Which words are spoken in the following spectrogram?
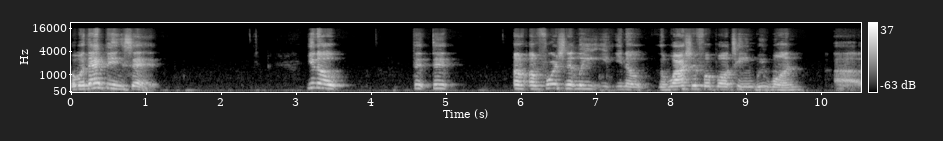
But with that being said, you know, the, the um, unfortunately, you know, the Washington football team, we won, uh,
